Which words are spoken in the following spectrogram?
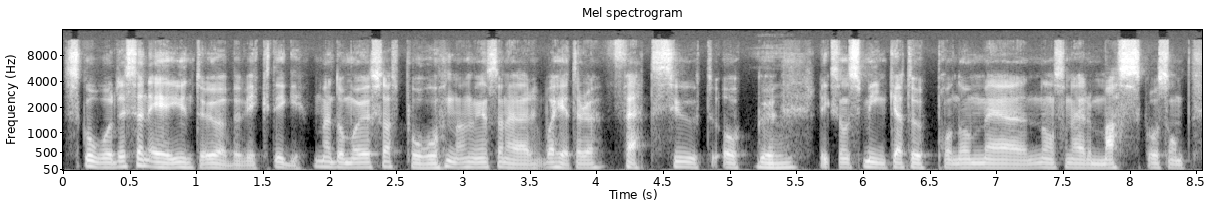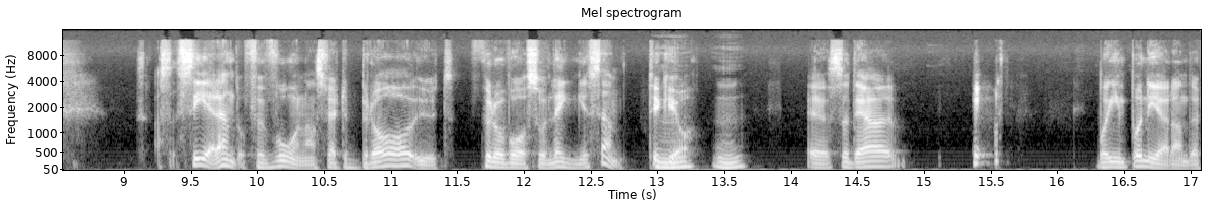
skådisen är ju inte överviktig men de har ju satt på honom en sån här, vad heter det, fat suit och Mm. liksom sminkat upp honom med någon sån här mask och sånt. Alltså, ser ändå förvånansvärt bra ut för att vara så länge sedan, tycker jag. Mm. Mm. Eh, Så det var imponerande.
